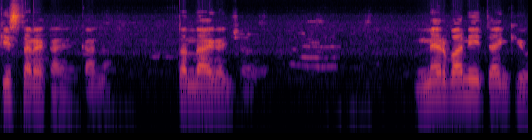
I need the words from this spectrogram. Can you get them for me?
किस तरह का है खाना। पसंद आएगा इंशाल्लाह। मेहरबानी थैंक यू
